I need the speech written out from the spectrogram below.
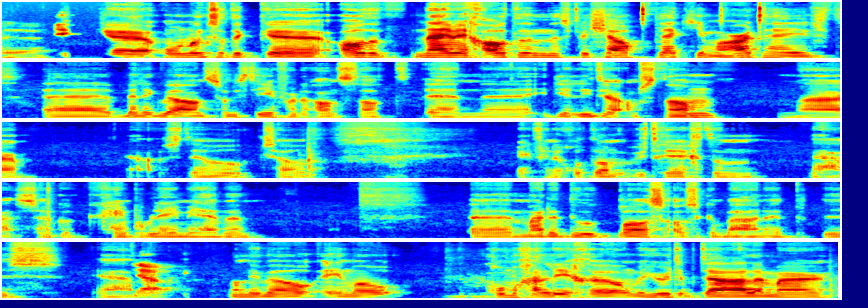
uh... ik, uh, ondanks dat ik uh, altijd, Nijmegen altijd een speciaal plekje in mijn hart heeft, ben ik wel aan het solliciteren voor de Randstad. En idealiter Amsterdam. Maar ja, stel, ik zou ik vind Rotterdam Utrecht, dan nou, zou ik ook geen probleem mee hebben. maar dat doe ik pas als ik een baan heb. Dus ja, ja. ik kan nu wel eenmaal krom gaan liggen om mijn huur te betalen, maar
